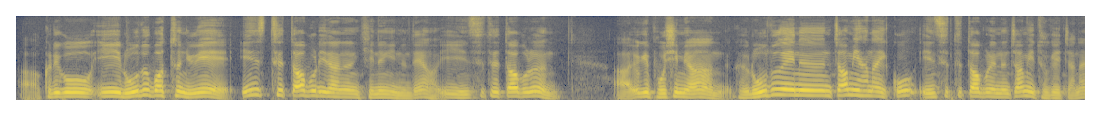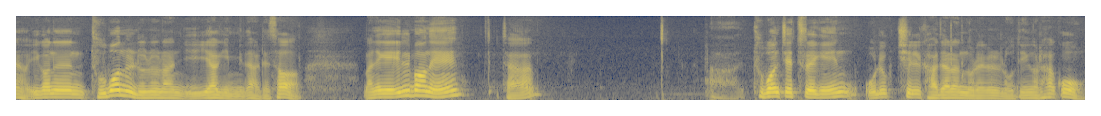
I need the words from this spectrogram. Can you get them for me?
어, 그리고 이 load 버튼 위에 instant double이라는 기능이 있는데요. 이 instant double은 아, 여기 보시면 그 load에는 점이 하나 있고 instant double에는 점이 두 개 있잖아요. 이거는 두 번을 누르라는 이야기입니다. 그래서 만약에 1번에 자, 아, 두 번째 트랙인 567 가자라는 노래를 로딩을 하고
